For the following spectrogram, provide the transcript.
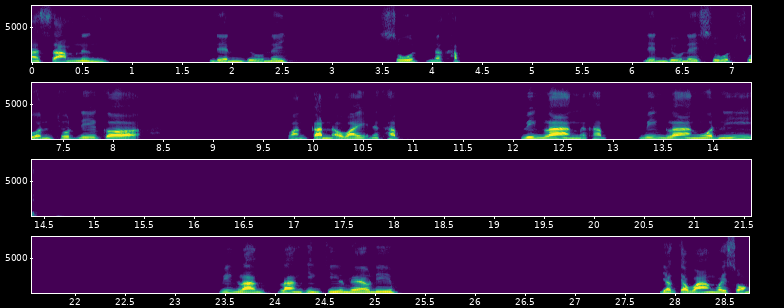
ห้าสามหนึ่งเด่นอยู่ในสูตรนะครับ เด่นอยู่ในสูตรส่วนชุดนี้ก็วางกันเอาไว้นะครับ วิ่งล่างนะครับ วิ่งล่างงวดนี้ วิ่งล่างล่างจริงๆแล้วนี่ อยากจะวางไว้สอง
